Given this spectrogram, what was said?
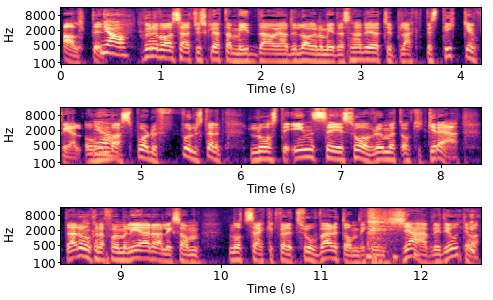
alltid. Ja. Det kunde vara så att vi skulle äta middag och jag hade lagat någon middag. Sen hade jag typ lagt besticken fel och hon Ja. bara spårade fullständigt. Låste in sig i sovrummet och grät. Där hade hon kunnat formulera liksom, något säkert väldigt trovärdigt om vilken jävla idiot jag var.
